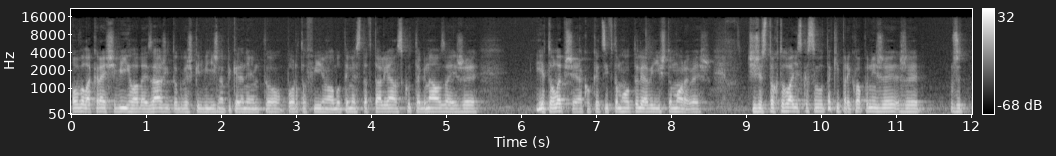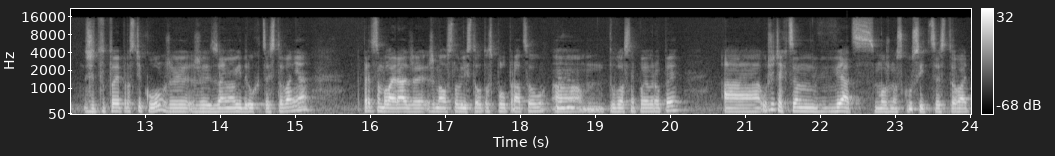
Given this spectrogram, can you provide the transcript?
oveľa krajší výhľad aj zážitok, vieš, keď vidíš napríklad, ja neviem, to Portofino alebo tie mesta v Taliansku, tak naozaj, že je to lepšie, ako keď si v tom hoteli a vidíš to more, vieš. Čiže z tohto hľadiska som bol taký prekvapený, že, že, že, že toto je proste cool, že, že zaujímavý druh cestovania preto som bol aj rád, že, že ma oslovili s touto spoluprácou mm-hmm. um, tu vlastne po Európe. A určite chcem viac možno skúsiť cestovať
